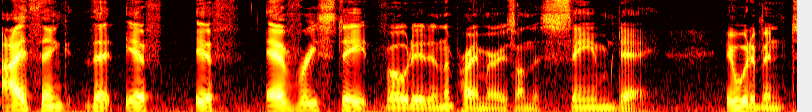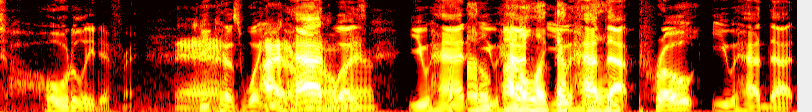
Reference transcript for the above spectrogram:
I think that if if every state voted in the primaries on the same day, it would have been totally different. Because what you had know, was man. you had you had like you that had plan. that pro you had that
